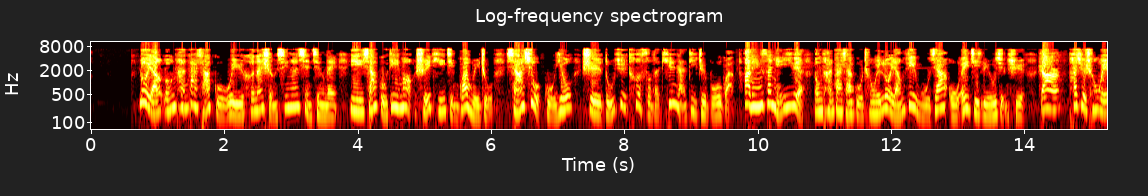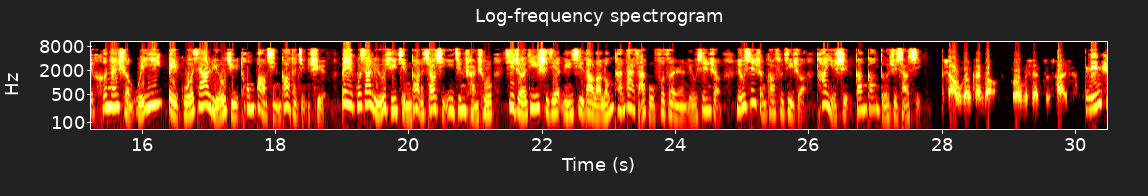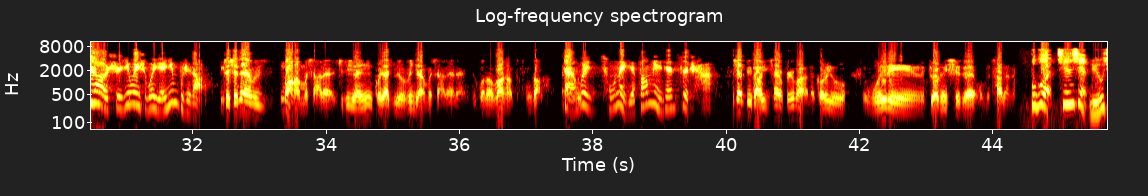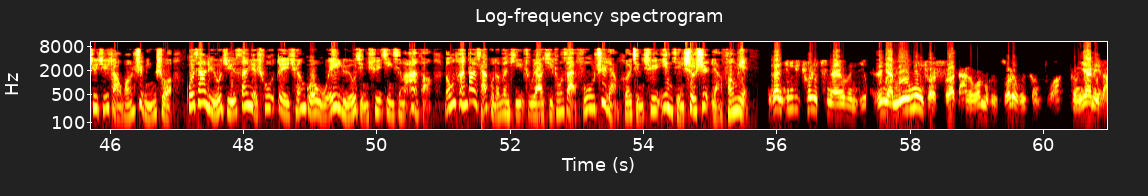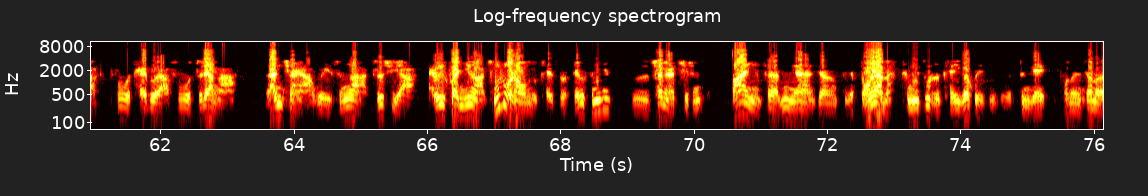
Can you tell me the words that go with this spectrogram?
洛阳龙潭大峡谷位于河南省新安县境内，以峡谷地貌、水体景观为主，峡秀谷幽，是独具特色的天然地质博物馆。二零零三年一月，龙潭大峡谷成为洛阳第五家五 A 级旅游景区，然而它却成为河南省唯一被国家旅游局通报警告的景区。被国家旅游局警告的消息一经传出，记者第一时间联系到了龙潭大峡谷负责人刘先生。刘先生告诉记者，他也是刚刚得知消息，下午刚看到。我们先自查一下。您知道是因为什么原因？不知道。这现在公告还没下来，具体原因国家局文件没下来呢，就过到网上通告了。展会从哪些方面先自查？先对到一千分吧，那高头有五 A 的标准细则，我们查了。不过，西安县旅游局局长王志明说，国家旅游局三月初对全国五 A 旅游景区进行了暗访，龙潭大峡谷的问题主要集中在服务质量和景区硬件设施两方面。俺景区确实存在有问题，人家没有明确说，但是我们会做的会更多、更严厉了。服务态度呀、服务质量啊、安全呀、卫生啊、秩序啊、还有环境啊，从弱上我们就开始，这个肯定是全面提升。方案因此，明天将这个党员们，成立组织开一个会，就是整改。我们想到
